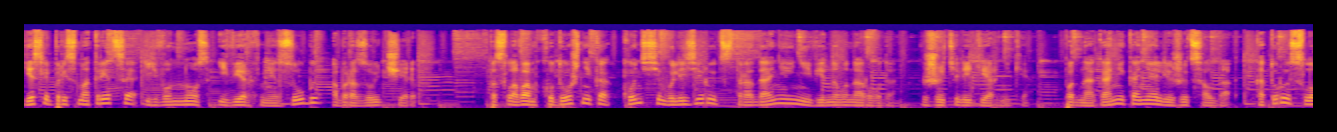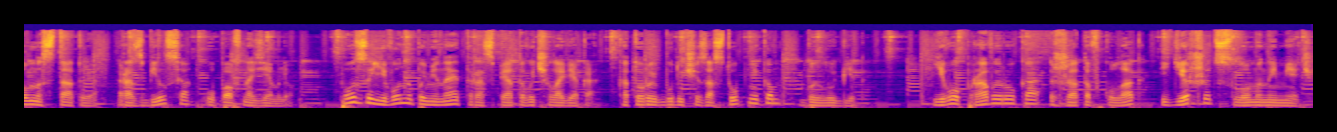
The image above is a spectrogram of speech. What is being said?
Если присмотреться, его нос и верхние зубы образуют череп. По словам художника, конь символизирует страдания невинного народа, жителей Герники. Под ногами коня лежит солдат, который, словно статуя, разбился, упав на землю. Поза его напоминает распятого человека, который, будучи заступником, был убит. Его правая рука сжата в кулак и держит сломанный меч.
